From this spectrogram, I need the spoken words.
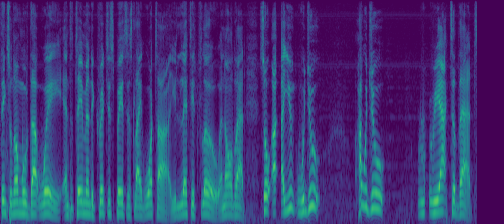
things will not move that way. Entertainment, the creative space is like water, you let it flow and all that. So, are you, would you, how would you react to that?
